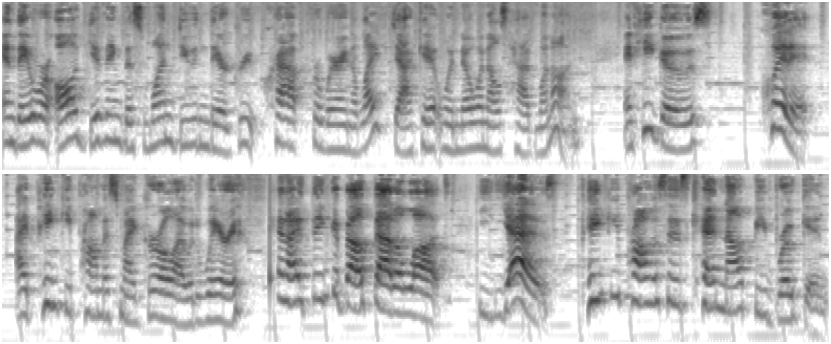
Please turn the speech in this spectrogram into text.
and they were all giving this one dude in their group crap for wearing a life jacket when no one else had one on. And he goes, Quit it. I pinky promised my girl I would wear it. And I think about that a lot. Yes, pinky promises cannot be broken.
